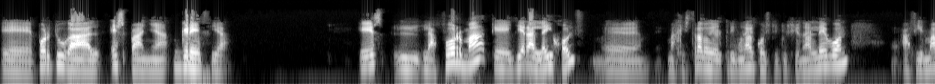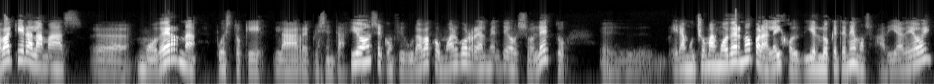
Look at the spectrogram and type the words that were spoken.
eh, Portugal, España, Grecia. Es la forma que Gerald Leiholf, eh, magistrado del Tribunal Constitucional de Bonn, afirmaba que era la más eh, moderna puesto que la representación se configuraba como algo realmente obsoleto. Eh, era mucho más moderno para Leijold y es lo que tenemos a día de hoy,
